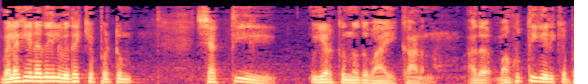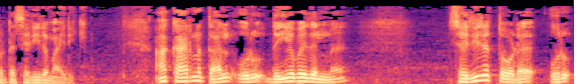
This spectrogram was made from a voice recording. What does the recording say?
ബലഹീനതയിൽ വിതയ്ക്കപ്പെട്ടും ശക്തിയിൽ ഉയർക്കുന്നതുമായി കാണുന്നു. അത് മഹുദ്ധീകരിക്കപ്പെട്ട ശരീരമായിരിക്കും. ആ കാരണത്താൽ ഒരു ദൈവവേദലിന് ശരീരത്തോട് ഒരു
